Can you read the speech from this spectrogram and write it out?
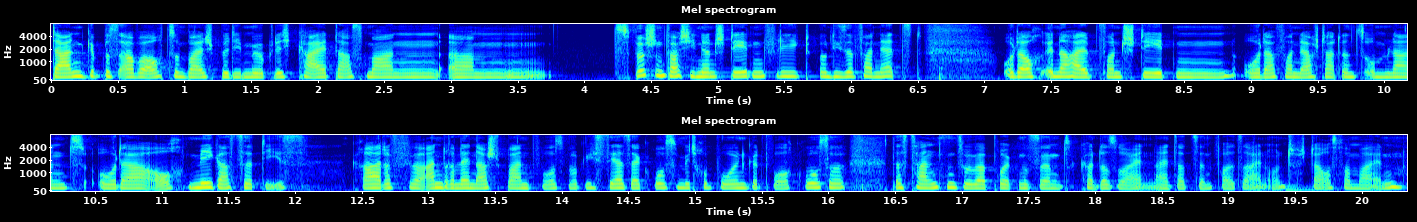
Dann gibt es aber auch zum Beispiel die Möglichkeit, dass man ähm, zwischen verschiedenen Städten fliegt und diese vernetzt oder auch innerhalb von Städten oder von der Stadt ins Umland oder auch Megacities. Gerade für andere Länder spannend, wo es wirklich sehr, sehr große Metropolen gibt, wo auch große Distanzen zu überbrücken sind, könnte so ein Einsatz sinnvoll sein und Staus vermeiden.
